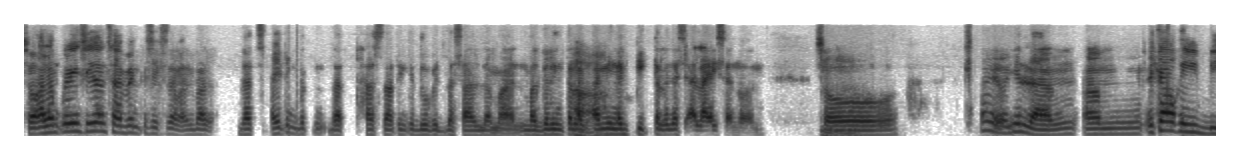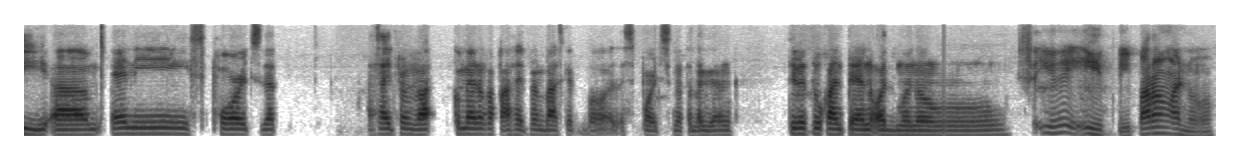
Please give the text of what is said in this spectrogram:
So, alam ko yung season 76 naman, but that's, I think that, that has nothing to do with Lasal naman. Magaling talaga, uh-huh. I mean, nag-peak talaga si Eliza noon. So, mm-hmm. Ayun, yun lang. Um, ikaw, KB, um, any sports that, aside from, kung meron ka pa aside from basketball, sports na talagang tinutukan, pinanood mo nung... Sa UAAP, parang ano,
